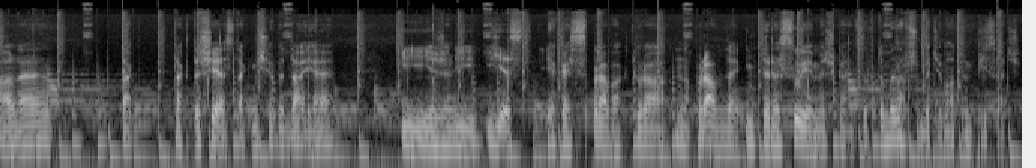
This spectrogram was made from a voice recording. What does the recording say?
ale tak, tak też jest, tak mi się wydaje. I jeżeli jest jakaś sprawa, która naprawdę interesuje mieszkańców, to my zawsze będziemy o tym pisać.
